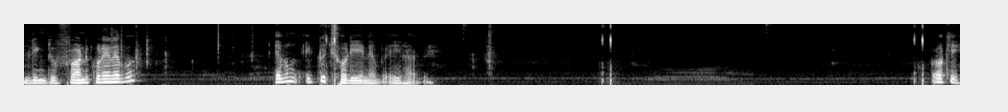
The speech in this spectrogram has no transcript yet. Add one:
ব্লিং টু ফ্রন্ট করে নেব এবং একটু ছড়িয়ে নেব এইভাবে। ওকে,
